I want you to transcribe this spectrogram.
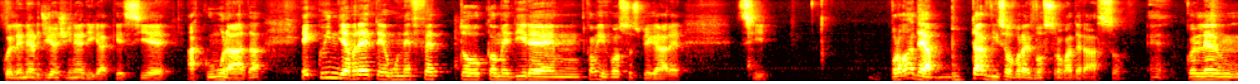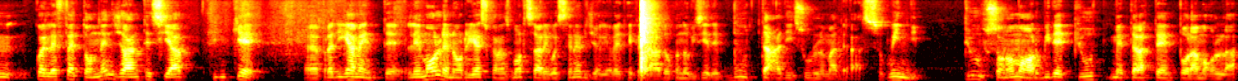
quell'energia cinetica che si è accumulata. E quindi avrete un effetto, come dire, mm, come vi posso spiegare? Sì, provate a buttarvi sopra il vostro materasso, eh, quell'effetto ondeggiante si ha finché eh, praticamente le molle non riescono a smorzare questa energia che avete creato quando vi siete buttati sul materasso. Quindi più sono morbide, più metterà tempo la molla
